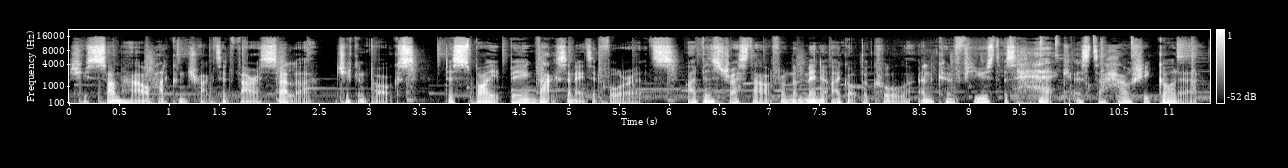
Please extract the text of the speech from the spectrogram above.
She somehow had contracted varicella, chickenpox, despite being vaccinated for it. I've been stressed out from the minute I got the call and confused as heck as to how she got it.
